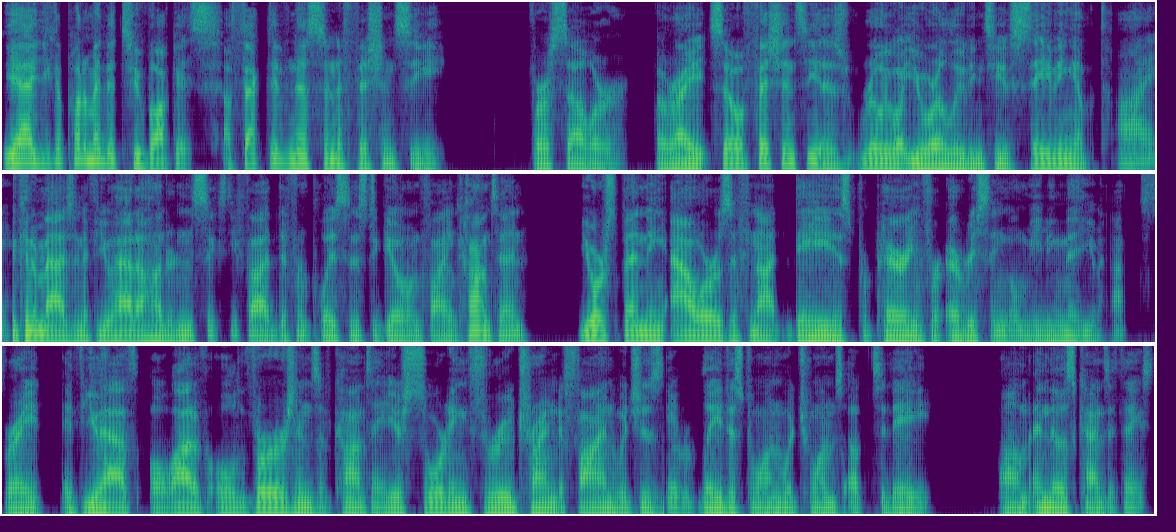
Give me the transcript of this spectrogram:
Yeah, you can put them into two buckets: effectiveness and efficiency for a seller. All right. So efficiency is really what you were alluding to, saving up time. You can imagine if you had 165 different places to go and find content, you're spending hours, if not days, preparing for every single meeting that you have, right? If you have a lot of old versions of content, you're sorting through trying to find which is the latest one, which one's up to date, um, and those kinds of things.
